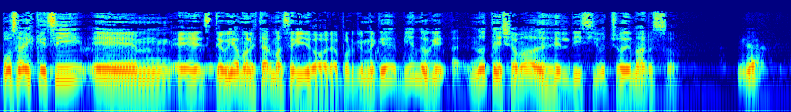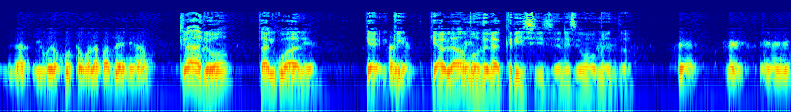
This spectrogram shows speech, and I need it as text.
Vos sabés que sí, eh, eh, te voy a molestar más seguido ahora, porque me quedé viendo que no te llamaba desde el 18 de marzo. Mirá, mirá, y bueno, justo con la pandemia, ¿no? Claro, tal cual. Que, que, que hablábamos Sí. de la crisis en ese momento. Sí, sí. Eh,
